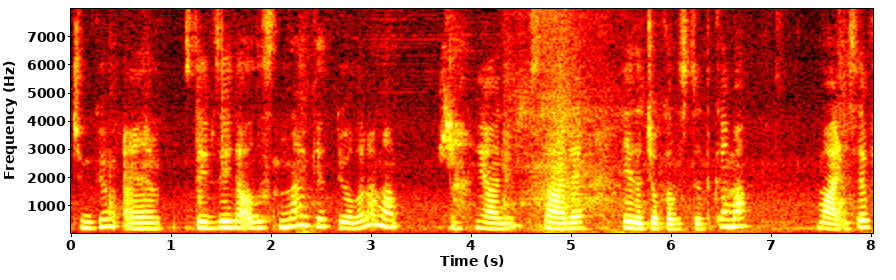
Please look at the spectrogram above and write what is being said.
Çünkü e, sebzeyle alışsınlar ki diyorlar ama yani Sare'ye de çok alıştırdık ama maalesef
